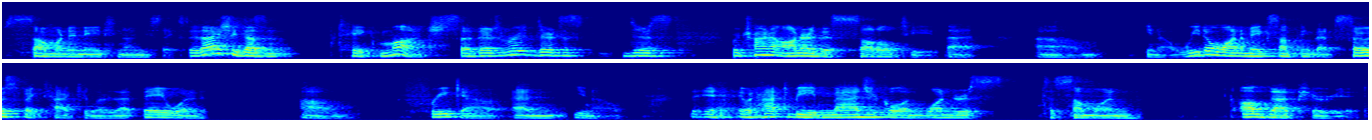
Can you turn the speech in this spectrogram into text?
someone in 1896? It actually doesn't take much. So there's, there's, there's, we're trying to honor this subtlety that, um, you know, we don't want to make something that's so spectacular that they would um, freak out and, you know, it, it would have to be magical and wondrous to someone of that period.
